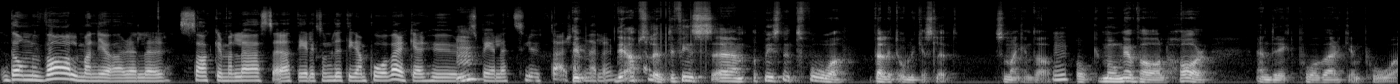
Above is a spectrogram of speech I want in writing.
de val man gör eller saker man löser, att det liksom lite grann påverkar hur Mm. spelet slutar sen, Det, eller? det är absolut. Det finns eh, åtminstone två väldigt olika slut som man kan ta. Mm. Och många val har en direkt påverkan på,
